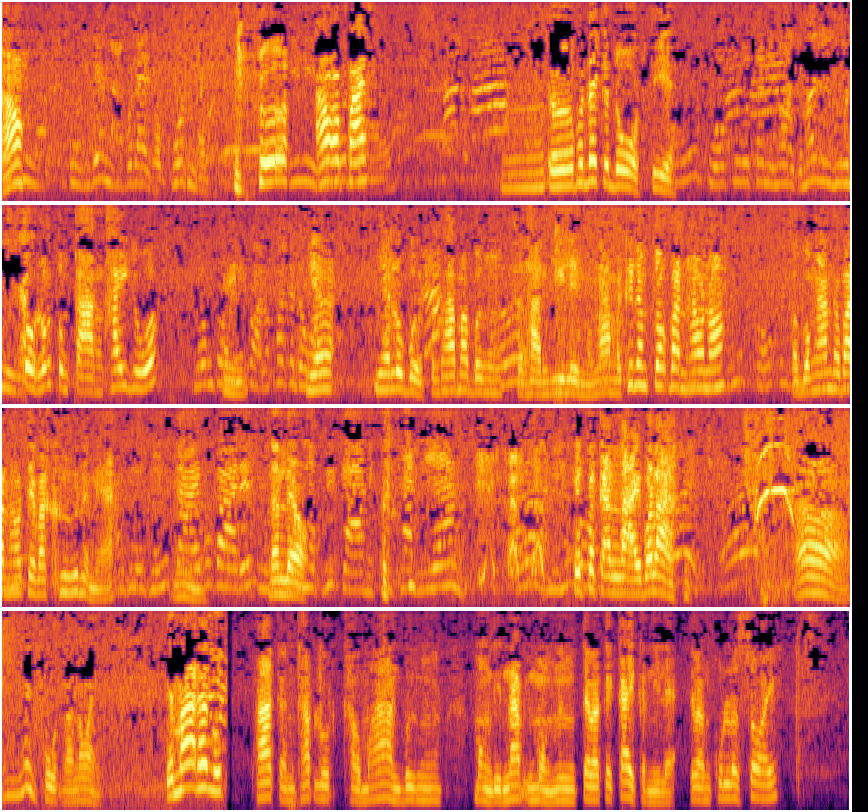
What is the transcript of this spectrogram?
เอาปุ๋ยได้หนาก็ได้ดอกพุ่นเลยเออเอาเอาไปอืมเออเพิ่นได้กระโดดเตี่ยหัวกูตอนน้อยๆก็ไม่ได้อยู่นี่แหโดละดลงตรงกลางใครอยู่ลงตรงนี้ก่อนแล้วค่อยกระโดดเนี่ยเนี่ยโรเบิร์ตเพิ่นพามาเบิ่งสถานที่เล่นของน้ำมันคือน้ำตกบ้านเฮาเนาะก็บ่งามเท่าบ้านเฮาแต่ว่าคือน่ะแหมหินกายผู้กายเด็ดนั่นแล้วพิการนี่คือขันเลี้ยงเออมีลูกเป็นประกันลายบ่ล่ะอ่าไม่พูดนะน้อยเดี๋ยวมาถ้าหนุ พากันขับรถเข้ามาอันเบิ่งหม่องดินน้ำอีกหม่องหนึ่งแต่ว่าใกล้ๆกันนี่แหละ แต่ว่าคนละซอย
